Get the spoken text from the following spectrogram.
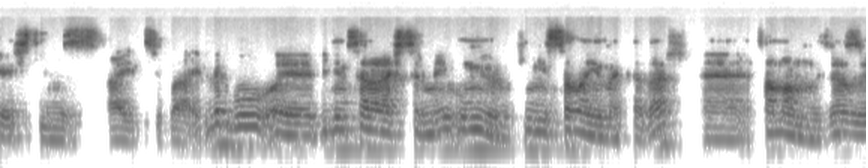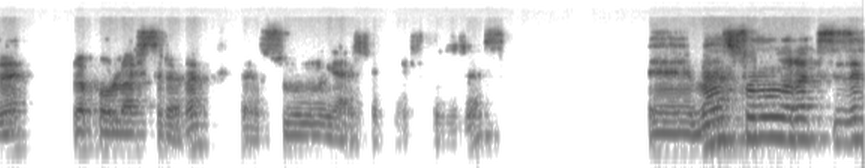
geçtiğimiz ay itibariyle. Bu e, bilimsel araştırmayı umuyorum ki Nisan ayına kadar e, tamamlayacağız ve raporlaştırarak e, sunumunu gerçekleştireceğiz. E, ben son olarak size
